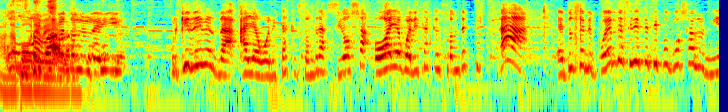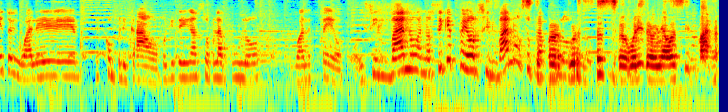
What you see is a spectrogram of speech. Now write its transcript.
A la Uh, pobre. Cuando bebé. lo leí. Porque de verdad hay abuelitas que son graciosas o hay abuelitas que son despistadas. Entonces le pueden decir este tipo de cosas a los nietos, igual es, es complicado, porque te digan soplaculo, igual es feo. po. Y Silvano, no sé qué es peor, Silvano o llamo Silvano.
